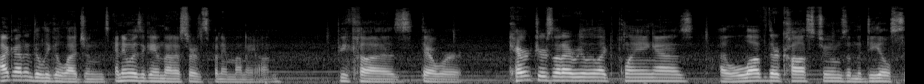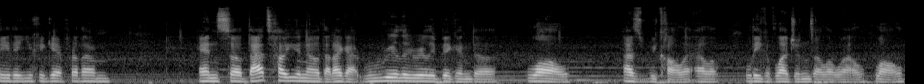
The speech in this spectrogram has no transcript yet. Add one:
I got into League of Legends, and it was a game that I started spending money on because there were characters that I really liked playing as. I loved their costumes and the DLC that you could get for them. And so that's how you know that I got really, really big into LOL, as we call it, L- League of Legends, LOL, LOL.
